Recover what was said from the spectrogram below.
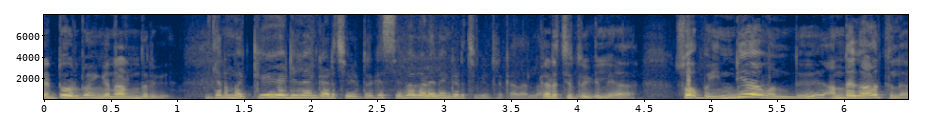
நெட்வொர்க்கும் இங்கே நடந்திருக்கு. இங்க நம்ம கீழடியிலும் கிடச்சிக்கிட்டு இருக்கு சிவகலையிலும் கிடச்சிக்கிட்டு இருக்கு அதெல்லாம். கிடச்சிட்டு இருக்கு இல்லையா? ஸோ அப்போ இந்தியா வந்து அந்த காலத்தில்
